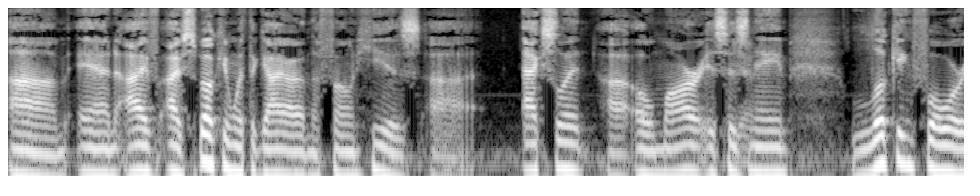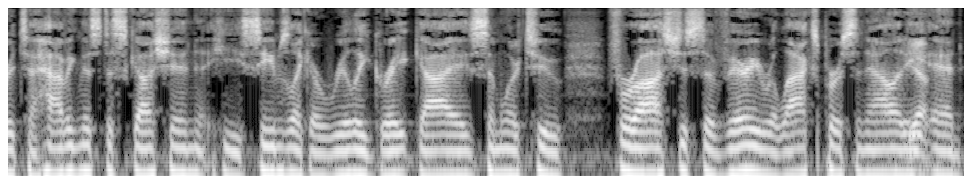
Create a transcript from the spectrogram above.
Um, and I've I've spoken with the guy on the phone. He is uh, excellent. Uh, Omar is his Yeah. name. Looking forward to having this discussion. He seems like a really great guy, similar to Faraz, just a very relaxed personality. Yeah. And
